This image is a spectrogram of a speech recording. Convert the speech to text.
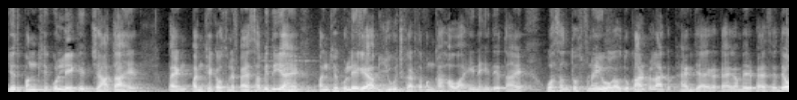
यदि पंखे को लेके जाता है पंखे का उसने पैसा भी दिया है, पंखे को ले गया अब यूज़ करता पंखा हवा ही नहीं देता है, वह संतुष्ट नहीं होगा, वो दुकान पर ला फेंक जाएगा, कहेगा, मेरे पैसे दो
